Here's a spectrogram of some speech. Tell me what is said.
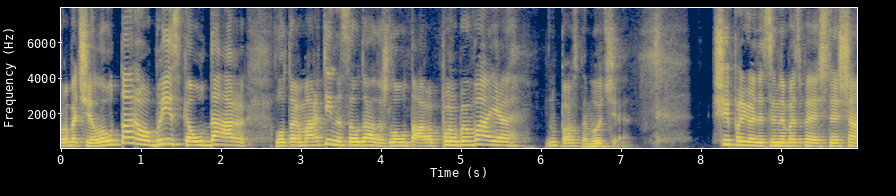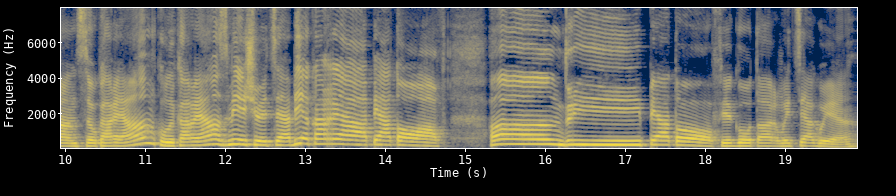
Пробачає Лаутаро, обрізка, удар. Лаутаро Мартінеса одразу ж Лаутаро пробиває. Ну, просто не влучає. Ще пригодиться небезпечний шанс у Карян, коли Карян зміщується, б'є Каря П'ятов. Андрій П'ятов. Його удар витягує.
